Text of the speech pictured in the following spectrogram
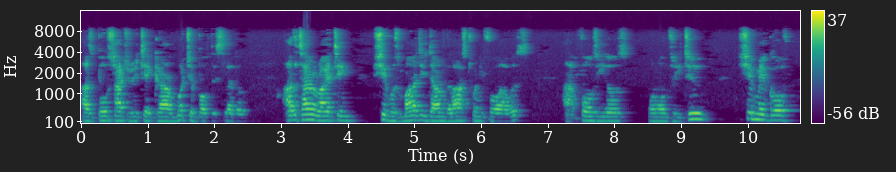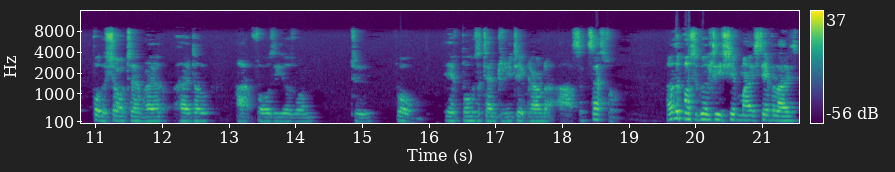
as bulls tried to retake ground much above this level. At the time of writing, SHIB was marginally down in the last 24 hours at 4 zeros 1132. SHIB may go for the short-term hurdle at 40124 if bulls attempt to retake ground are successful. Another possibility is SHIB might stabilize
